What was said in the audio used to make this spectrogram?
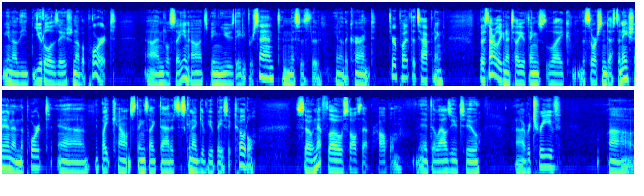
you know, the utilization of a port, uh, and it'll say, you know, it's being used 80%, and this is the, you know, the current throughput that's happening. But it's not really going to tell you things like the source and destination and the port, uh, byte counts, things like that. It's just going to give you a basic total. So NetFlow solves that problem. It allows you to uh, retrieve uh,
